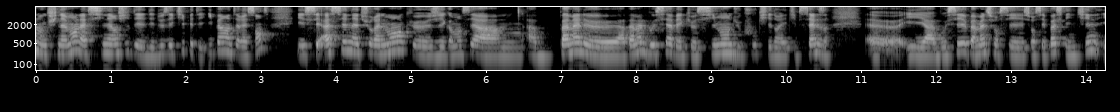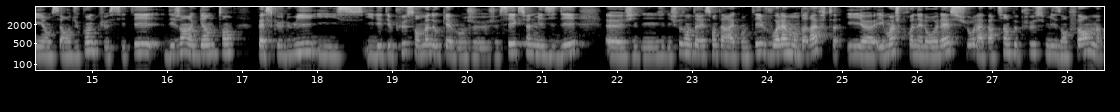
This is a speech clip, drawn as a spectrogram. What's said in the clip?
Donc finalement, la synergie des, deux équipes était hyper intéressante. Et c'est assez naturellement que j'ai commencé à, pas mal, euh, à pas mal bosser avec Simon, du coup, qui est dans l'équipe Sales. et à bosser pas mal sur ses, sur ses posts LinkedIn. Et on s'est rendu compte que c'était déjà un gain de temps parce que lui, il, était plus en mode, OK, bon, je, sélectionne mes idées, euh, j'ai des, choses intéressantes à raconter, voilà mon draft. Euh, et, moi, je prenais le relais sur la partie un peu plus mise en forme.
